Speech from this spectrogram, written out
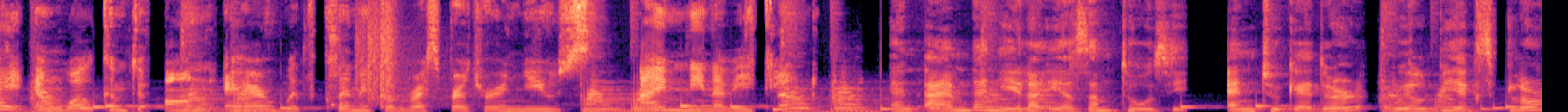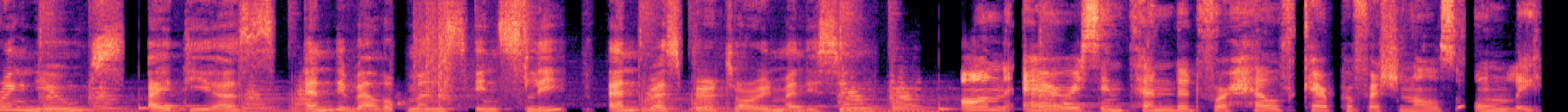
Hi, and welcome to On Air with Clinical Respiratory News. I'm Nina Wiklund. And I'm Daniela Irzam And together we'll be exploring news, ideas, and developments in sleep and respiratory medicine. On Air is intended for healthcare professionals only.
